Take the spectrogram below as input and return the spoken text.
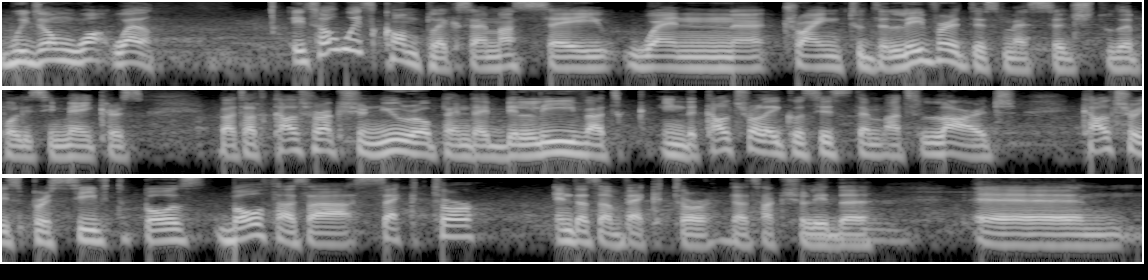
we don't want, well, it's always complex, I must say, when uh, trying to deliver this message to the policymakers. But at Culture Action Europe, and I believe at, in the cultural ecosystem at large, culture is perceived both, both as a sector and as a vector. That's actually the um,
